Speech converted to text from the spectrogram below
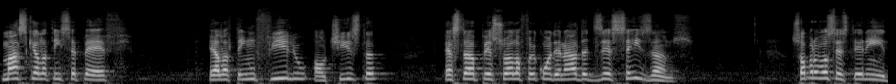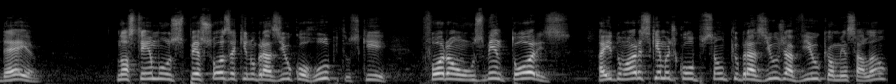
mas que ela tem CPF. Ela tem um filho autista. Esta pessoa ela foi condenada a 16 anos. Só para vocês terem ideia, nós temos pessoas aqui no Brasil corruptos que foram os mentores aí do maior esquema de corrupção que o Brasil já viu, que é o mensalão,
